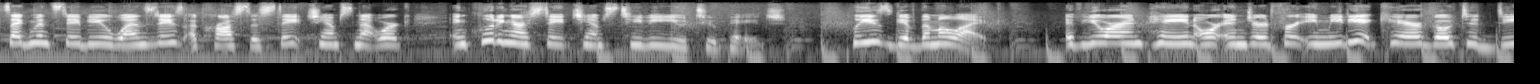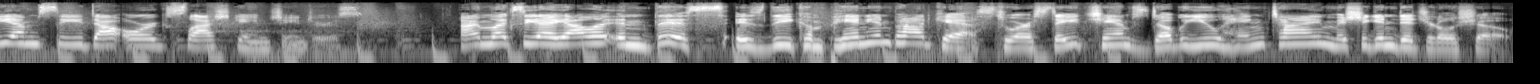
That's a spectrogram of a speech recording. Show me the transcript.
Segments debut Wednesdays across the State Champs Network, including our State Champs TV YouTube page. Please give them a like. If you are in pain or injured for immediate care, go to dmc.org slash gamechangers. I'm Lexi Ayala, and this is the companion podcast to our State Champs W Hangtime Michigan Digital Show.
